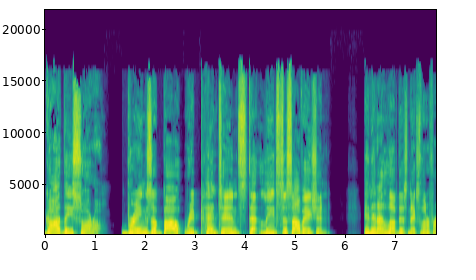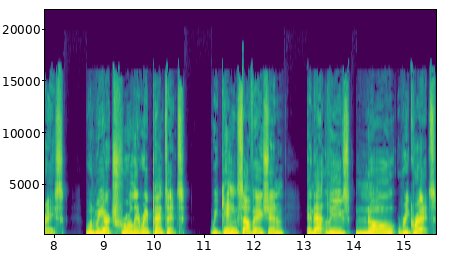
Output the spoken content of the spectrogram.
godly sorrow brings about repentance that leads to salvation. And then I love this next little phrase. When we are truly repentant, we gain salvation, and that leaves no regret.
